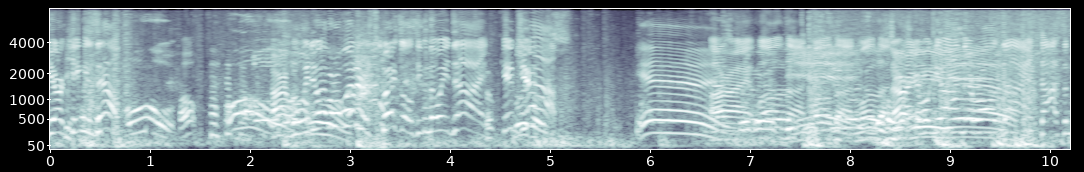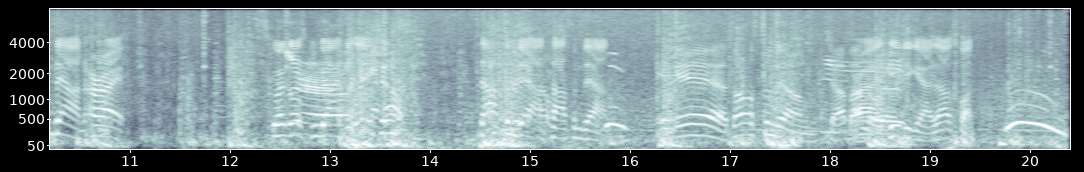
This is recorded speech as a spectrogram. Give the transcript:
PR King is out. Ooh. oh, All right, but we do have our winner, Squiggles, even though he died. Good job. Yeah. All right, well done, well done, well done. All right, everyone get on there, we're all dying. Toss him down. All right. Squiggles, congratulations. Toss him down, toss him down. Yeah. Toss him down. Job right, out. GG guys, that was fun. Woo.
